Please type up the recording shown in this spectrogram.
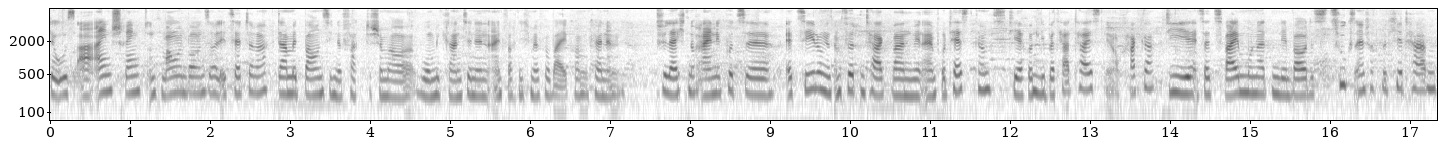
der USA einschränkt und Mauern bauen soll etc. Damit bauen sie eine faktische Mauer, wo Migrantinnen einfach nicht mehr vorbeikommen können. Vielleicht noch eine kurze Erzählung. Am vierten Tag waren wir in einem Protestcamp, Tierra und Libertad heißt, auch Hacker, die seit zwei Monaten den Bau des Zugs einfach blockiert haben.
